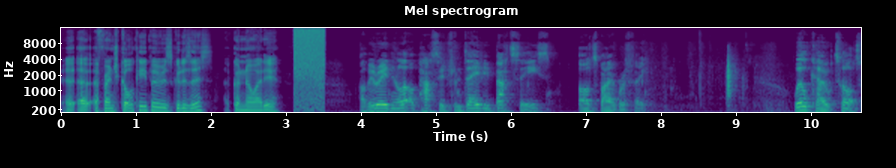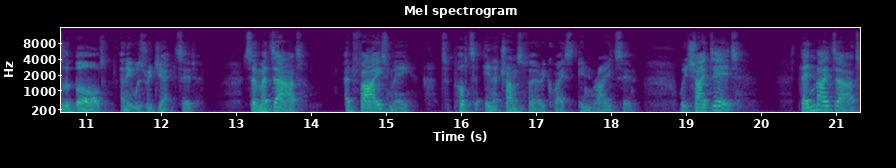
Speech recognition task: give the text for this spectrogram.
a, a- French goalkeeper as good as this? I've got no idea. I'll be reading a little passage from David Batty's autobiography. Wilco talked to the board and it was rejected. So my dad advised me to put in a transfer request in writing, which I did. Then my dad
